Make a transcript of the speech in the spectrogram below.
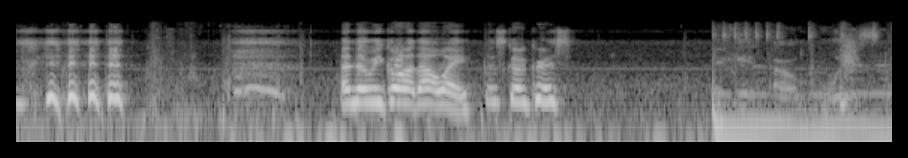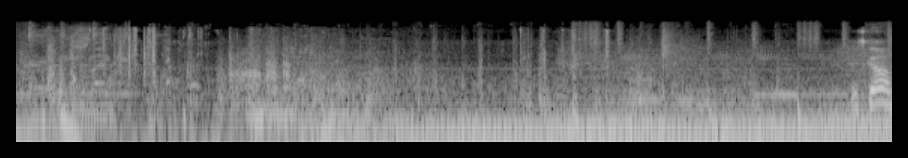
and then we go out that way. Let's go, Chris. Let's go.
